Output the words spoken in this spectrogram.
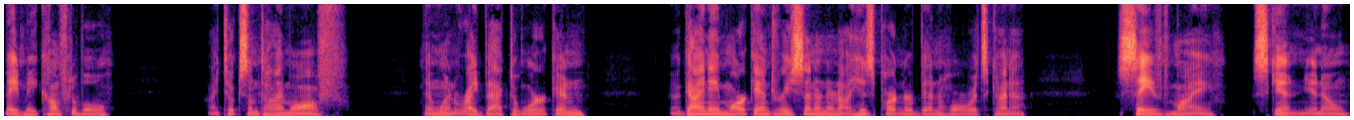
made me comfortable. I took some time off. then went right back to work. And a guy named Marc Andreessen and his partner Ben Horowitz kind of saved my skin, you know.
